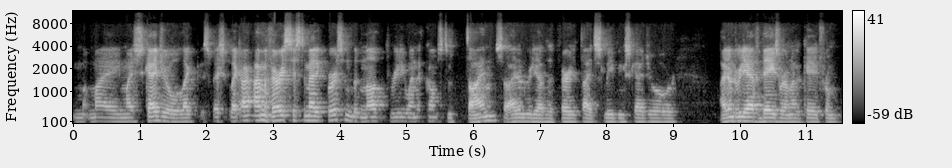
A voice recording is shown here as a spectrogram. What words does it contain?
my my schedule, like especially like I, am a very systematic person, but not really when it comes to time. So I don't really have a very tight sleeping schedule, or I don't really have days where I'm like, okay, from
